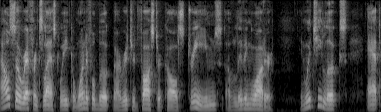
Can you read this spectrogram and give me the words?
I also referenced last week a wonderful book by Richard Foster called Streams of Living Water, in which he looks at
